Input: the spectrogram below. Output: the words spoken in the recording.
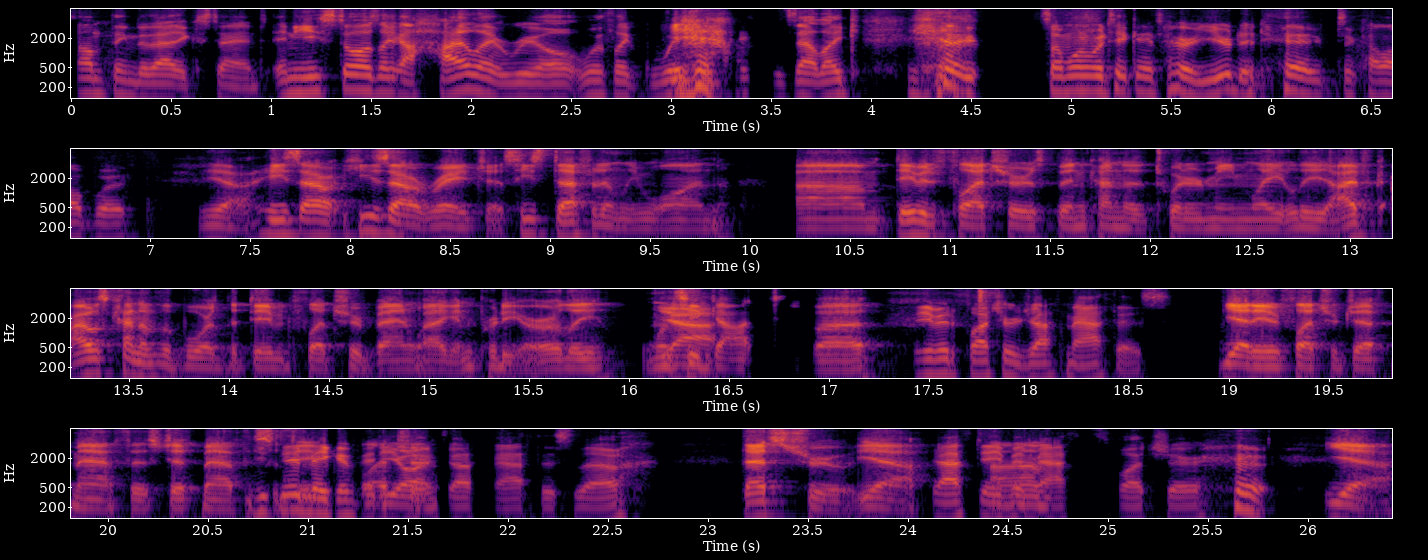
something to that extent, and he still has like a highlight reel with like wicked Yeah. pitches that like Yeah. someone would take an entire year to to come up with. Yeah, he's out. He's outrageous. He's definitely one. Um, David Fletcher has been kind of the Twitter meme lately. I've I was kind of aboard the David Fletcher bandwagon pretty early once Yeah. he got to uh, David Fletcher, Jeff Mathis. yeah David Fletcher, Jeff Mathis, Jeff Mathis. You did make a David video Fletcher. on Jeff Mathis though. That's true. Yeah. Jeff David Um, Mathis Fletcher. Yeah.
